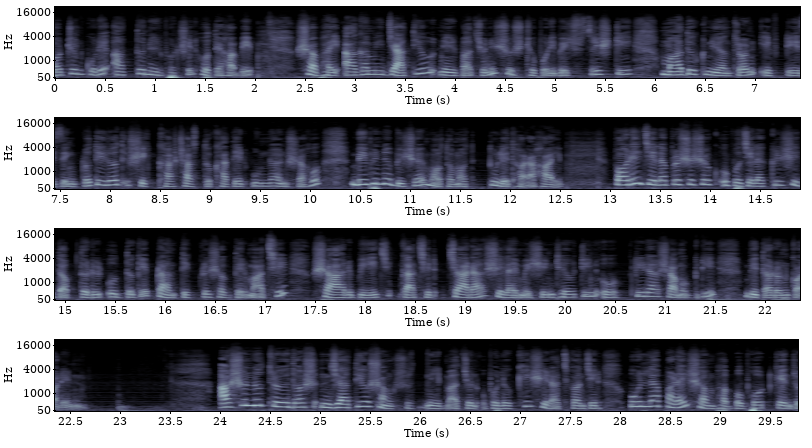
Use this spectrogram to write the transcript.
অর্জন করে আত্মনির্ভরশীল হতে হবে। সভায় আগামী জাতীয় নির্বাচনে সুষ্ঠু পরিবেশ সৃষ্টি, মাদক নিয়ন্ত্রণ, ইফটিজিং প্রতিরোধ, শিক্ষা, স্বাস্থ্য খাতের উন্নয়ন সহ বিভিন্ন বিষয়ে মতামত তুলে ধরা হয়। পরে জেলা প্রশাসক, উপজেলা কৃষি দপ্তরের উদ্যোগে প্রান্তিক কৃষকদের মাঝে সার, বীজ, গাছের চারা, সেলাই মেশিন, ঢেউটিন ও ক্রীড়া সামগ্রী বিতরণ করেন। আসন্ন ত্রয়োদশ জাতীয় সংসদ নির্বাচন উপলক্ষে সিরাজগঞ্জের উল্লাপাড়ায় সম্ভাব্য ভোট কেন্দ্র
